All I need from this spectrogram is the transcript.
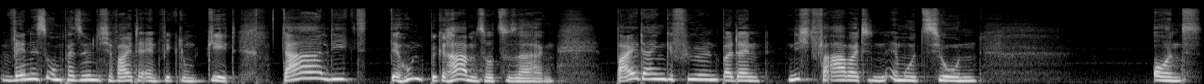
wenn es um persönliche Weiterentwicklung geht. Da liegt der Hund begraben sozusagen. Bei deinen Gefühlen, bei deinen nicht verarbeiteten Emotionen. Und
